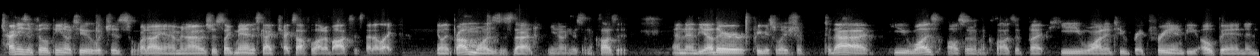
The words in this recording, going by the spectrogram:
Chinese and Filipino too, which is what I am. And I was just like, man, this guy checks off a lot of boxes that I like. The only problem was is that you know he was in the closet, and then the other previous relationship to that, he was also in the closet, but he wanted to break free and be open and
